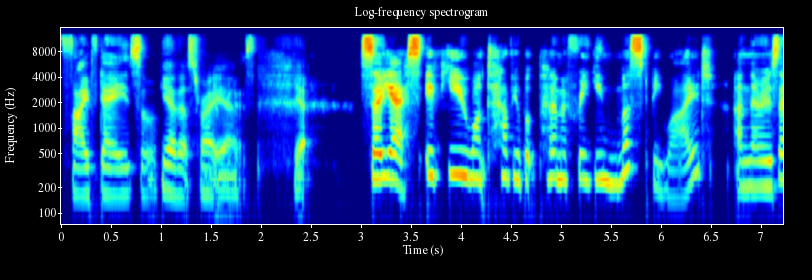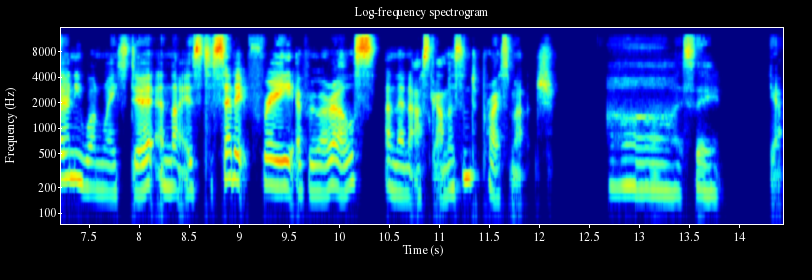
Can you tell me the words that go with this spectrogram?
five days or Yeah, that's right. Yeah. Yeah. So, yes, if you want to have your book perma free, you must be wide. And there is only one way to do it, and that is to set it free everywhere else and then ask Amazon to price match. Ah, I see. Yeah.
